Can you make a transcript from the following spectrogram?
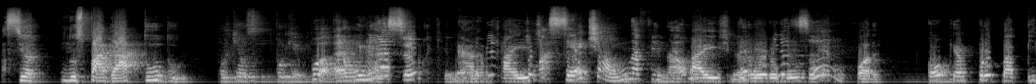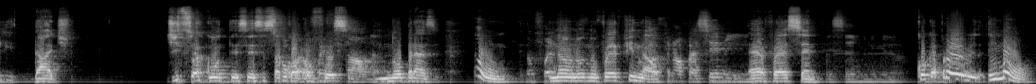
assim, ó, nos pagar tudo. Porque, os, porque pô, era uma humilhação aquilo. Cara, uma país, Tomar 7x1 na final. país era primeiro mundo. Foda. Qual que é a probabilidade disso acontecer se essa Desculpa, Copa não fosse final, né? no Brasil? Não, Não foi não, não, não foi a Não final. foi a final, foi a semi. É, foi a semi. Foi a semi no Mineirão. Qual que é a probabilidade? Irmão,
